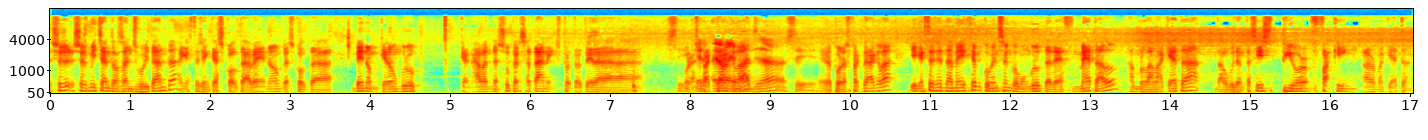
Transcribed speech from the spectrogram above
això, això és mitjans dels anys 80, aquesta gent que escolta Venom, que escolta Venom, que era un grup que anaven de super satànics, però tot era Sí. un Era, espectacle. era una imatge... Sí. Era pur espectacle. I aquesta gent de Mayhem comencen com un grup de death metal amb la maqueta del 86 Pure Fucking Armageddon.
